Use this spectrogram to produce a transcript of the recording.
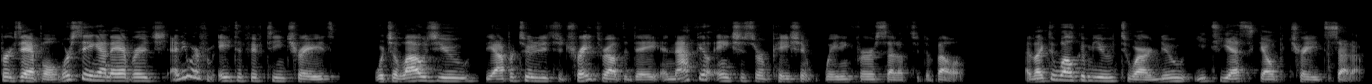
For example, we're seeing on average anywhere from 8 to 15 trades, which allows you the opportunity to trade throughout the day and not feel anxious or impatient waiting for a setup to develop. I'd like to welcome you to our new ETS scalp trade setup.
